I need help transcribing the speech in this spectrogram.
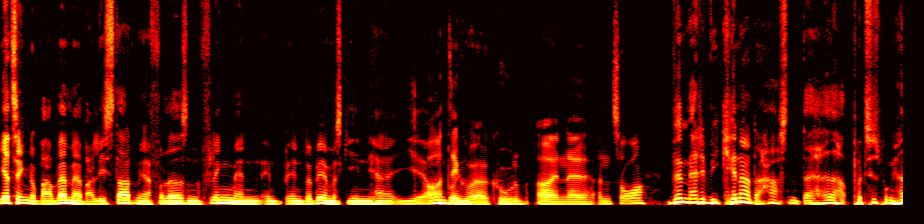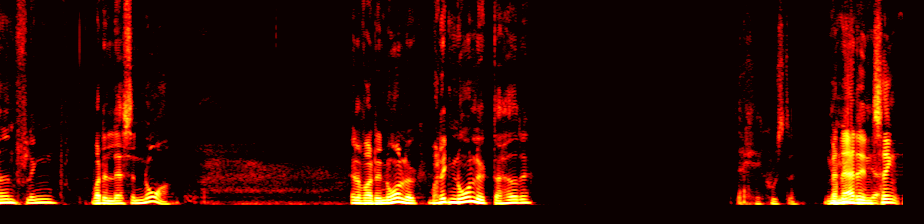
Jeg tænkte nu bare, hvad med at bare lige starte med at få lavet sådan en fling med en, en, en barbermaskine her i Åh, det kunne være cool. Og en, øh, en tårer. Hvem er det, vi kender, der har sådan, der havde, på et tidspunkt havde en fling? Var det Lasse Nord? Eller var det Nordlyk? Var det ikke Nordlyk, der havde det? Jeg kan ikke huske det. Men er det en Ja. ting?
